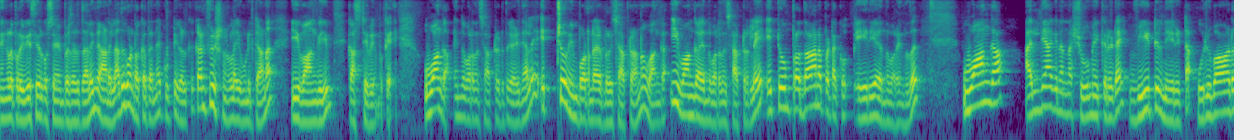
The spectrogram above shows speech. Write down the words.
നിങ്ങൾ പ്രീവിയസ് ഇയർ ക്വസ്റ്റ്യൻ പേപ്പേഴ്സ് എടുത്താലും കാണില്ല. അതുകൊണ്ടൊക്കെ തന്നെ കുട്ടികൾക്ക് കൺഫ്യൂഷനുള്ള യൂണിറ്റാണ് ഈ വാങ്കയും കാസ്റ്റേവയും ഒക്കെ. വാങ്ക എന്ന് പറയുന്ന ചാപ്റ്റർ എടുത്തു കഴിഞ്ഞാൽ ഏറ്റവും ഇമ്പോർട്ടന്റ് ആയിട്ടുള്ള ഒരു ചാപ്റ്ററാണ് വാങ്ക. ഈ വാങ്ക എന്ന് പറയുന്ന ചാപ്റ്ററിലെ ഏറ്റവും പ്രധാനപ്പെട്ട ഏരിയ എന്ന് പറയുന്നത് വാങ്ക അല്യാഗിൻ എന്ന ഷൂമേക്കറുടെ വീട്ടിൽ നേരിട്ട ഒരുപാട്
